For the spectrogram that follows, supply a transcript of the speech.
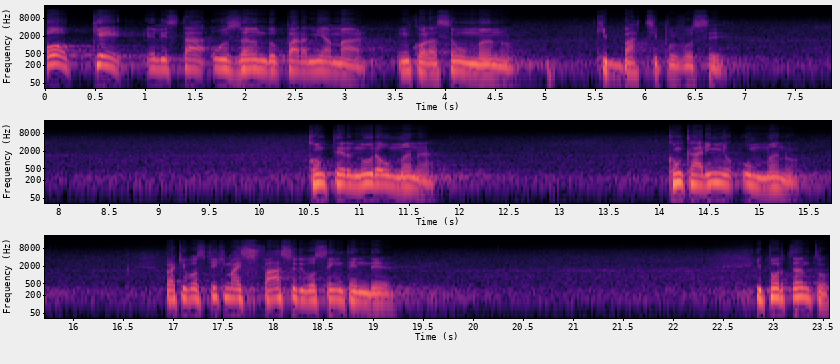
O que Ele está usando para me amar? um coração humano que bate por você, com ternura humana, com carinho humano, para que você fique mais fácil de você entender. E portanto,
